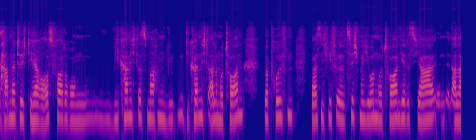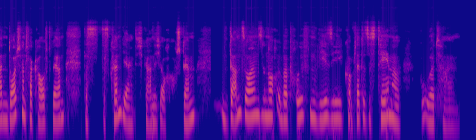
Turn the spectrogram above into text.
haben natürlich die Herausforderung, wie kann ich das machen? Die können nicht alle Motoren überprüfen. Ich weiß nicht, wie viel zig Millionen Motoren jedes Jahr in, in allein in Deutschland verkauft werden. Das, das können die eigentlich gar nicht auch, auch stemmen. Dann sollen sie noch überprüfen, wie sie komplette Systeme beurteilen.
